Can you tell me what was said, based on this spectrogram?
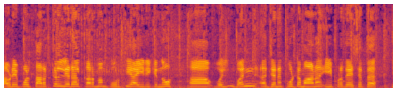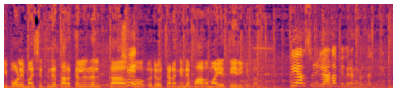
അവിടെ ഇപ്പോൾ തറക്കല്ലിടൽ കർമ്മം പൂർത്തിയായിരിക്കുന്നു. വൻ- വൻ ജനക്കൂട്ടമാണ് ഈ പ്രദേശത്ത് ഇപ്പോൾ ഈ മസ്ജിദിന്റെ തറക്കല്ലിടൽ ഒരു ചടങ്ങിന്റെ ഭാഗമായി എത്തിയിരിക്കുന്നത്. പി ആർ സുനിലാണ് വിവരങ്ങൾ നൽകിയത്.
